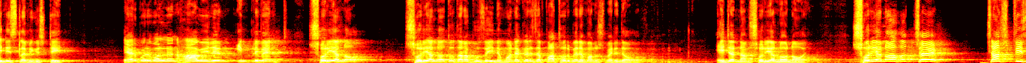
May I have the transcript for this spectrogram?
in Islamic state এরপরে বললেন হাউ উইল ইমপ্লিমেন্ট সরিয়া ল। সরিয়া ল তো তারা বুঝেই না। মনে করে যে পাথর মেরে মানুষ মেরে দেওয়া হবে। এটার নাম সরিয়া ল নয়। সরিয়া ল হচ্ছে জাস্টিস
